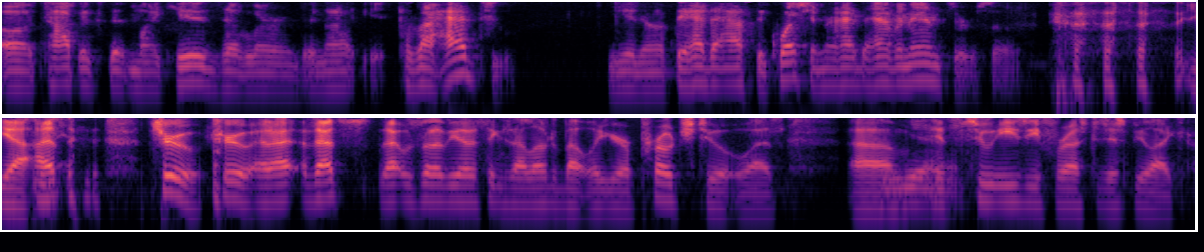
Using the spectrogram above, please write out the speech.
uh, topics that my kids have learned, and I because I had to. You know, if they had to ask a question, I had to have an answer. So Yeah, I, true, true, and I, that's that was one of the other things I loved about what your approach to it was. Um, Yeah. It's too easy for us to just be like,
